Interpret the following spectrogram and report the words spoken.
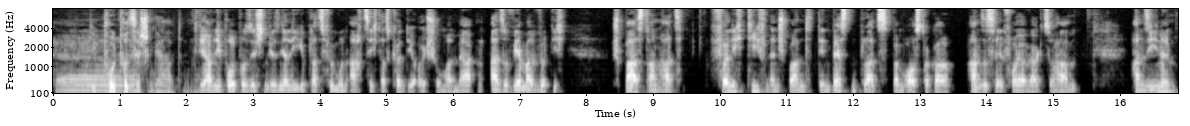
äh, die Pole Position gehabt. Wir haben die Pole Position. Wir sind ja Liegeplatz 85. Das könnt ihr euch schon mal merken. Also wer mal wirklich Spaß dran hat, völlig tiefenentspannt, den besten Platz beim Rostocker Hansesail Feuerwerk zu haben. Hansine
